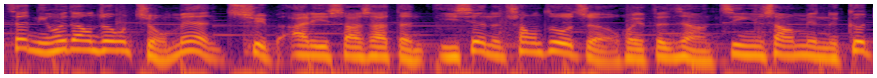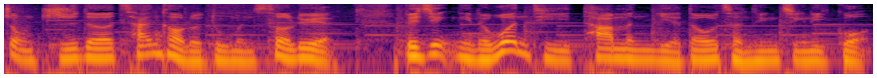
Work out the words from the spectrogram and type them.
在年会当中九 man、Chip、艾丽莎莎等一线的创作者会分享经营上面的各种值得参考的独门策略，毕竟你的问题他们也都曾经经历过。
